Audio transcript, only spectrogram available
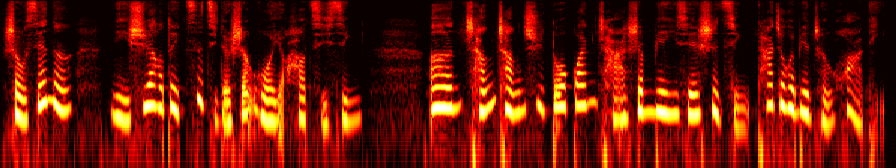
首先呢，你需要对自己的生活有好奇心，嗯，常常去多观察身边一些事情，它就会变成话题。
